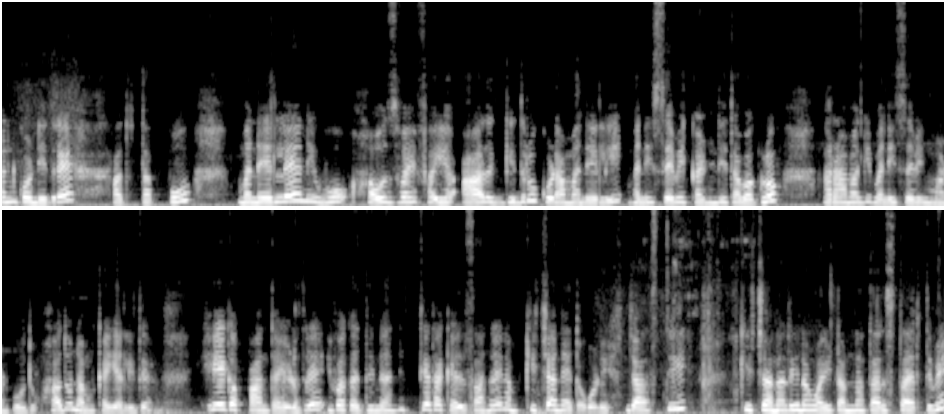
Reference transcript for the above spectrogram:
ಅಂದ್ಕೊಂಡಿದ್ರೆ ಅದು ತಪ್ಪು. ಮನೆಯಲ್ಲೇ ನೀವು ಹೌಸ್ ವೈಫ್ ಆಗಿದ್ದರೂ ಕೂಡ ಮನೆಯಲ್ಲಿ ಮನಿ ಸೇವಿಂಗ್ ಖಂಡಿತವಾಗ್ಲೂ ಆರಾಮಾಗಿ ಮನಿ ಸೇವಿಂಗ್ ಮಾಡ್ಬೋದು. ಅದು ನಮ್ಮ ಕೈಯಲ್ಲಿದೆ. ಹೇಗಪ್ಪ ಅಂತ ಹೇಳಿದ್ರೆ, ಇವಾಗ ದಿನನಿತ್ಯದ ಕೆಲಸ ಅಂದರೆ ನಮ್ಮ ಕಿಚನ್ನೇ ತೊಗೊಳ್ಳಿ. ಜಾಸ್ತಿ ಕಿಚನಲ್ಲಿ ನಾವು ಐಟಮ್ನ ತರಿಸ್ತಾ ಇರ್ತೀವಿ.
